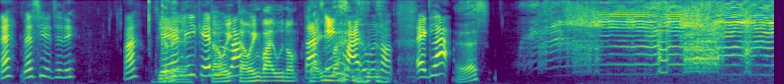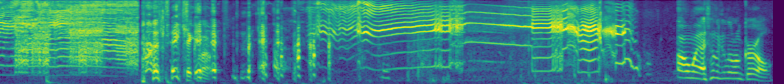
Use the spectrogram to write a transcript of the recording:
Ja, hvad siger I til det? Hvad? Skal Ja, jeg en lille Der er, jo ikke, der er hva'? jo ingen vej udenom. Der er ingen vej udenom. Er I klar? Yes. Hold da them out. oh my, I sound like a little girl.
